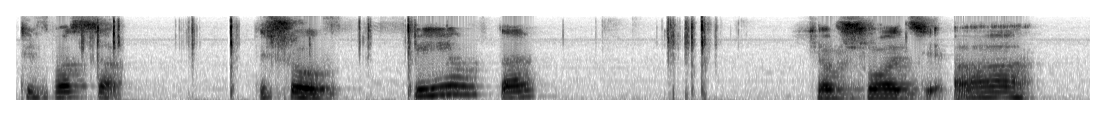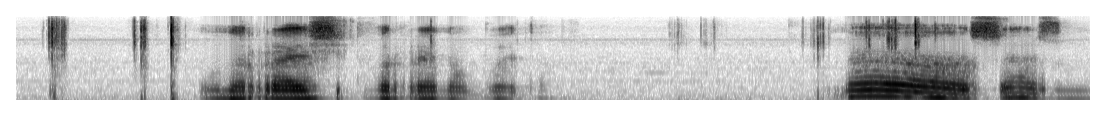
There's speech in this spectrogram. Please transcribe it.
Ти васа. Ти що, впів, да? Я в шоці. А. У нарешті тварина вбита. На, ще жуй.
